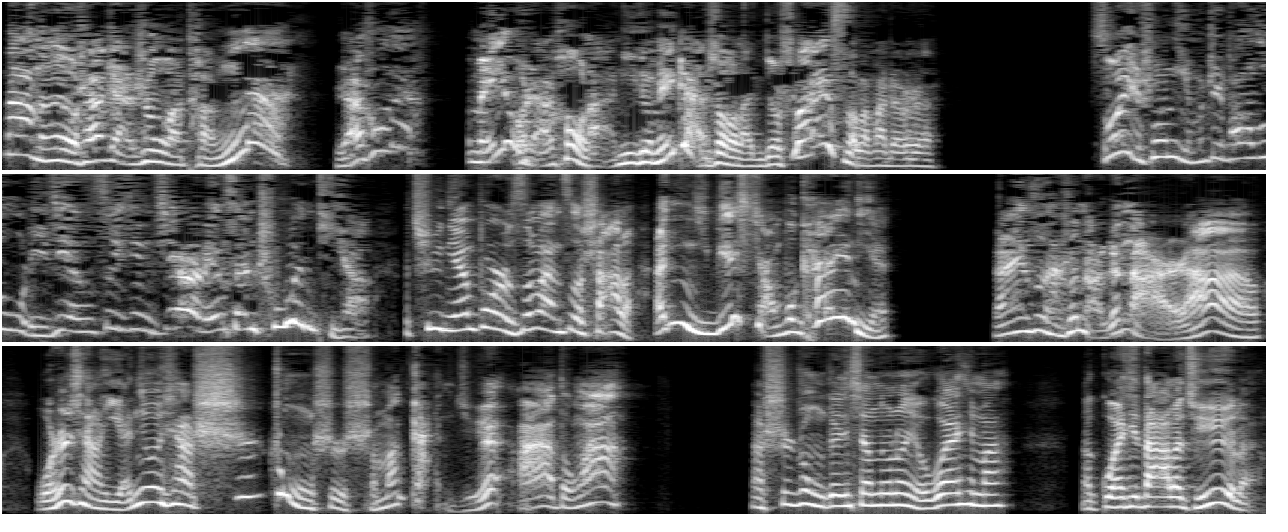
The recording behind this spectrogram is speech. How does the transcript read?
那能有啥感受啊？疼啊！然后呢？没有然后了，你就没感受了，你就摔死了吗？这是。所以说，你们这帮子物理界子最近接二连三出问题啊！去年波尔兹曼自杀了，哎，你别想不开你。爱因斯坦说哪儿跟哪儿啊？我是想研究一下失重是什么感觉啊，懂吗？那失重跟相对论有关系吗？那关系大了去了。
